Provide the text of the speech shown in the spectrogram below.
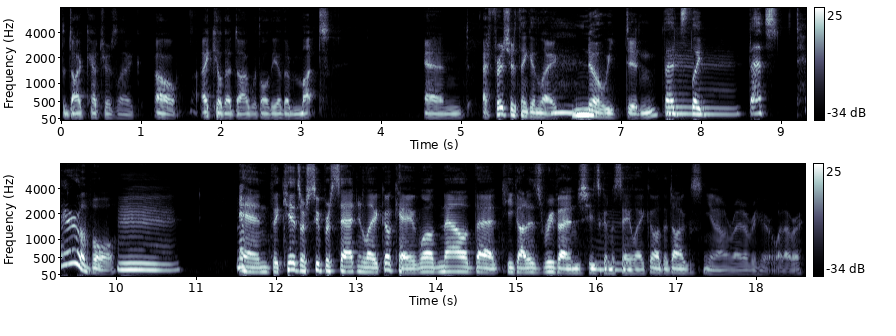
the dog catcher's like, "Oh, I killed that dog with all the other mutts." And at first you're thinking like, "No, he didn't. That's like, that's terrible." And the kids are super sad. And you're like, okay, well, now that he got his revenge, he's going to say, like, oh, the dog's, you know, right over here or whatever.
